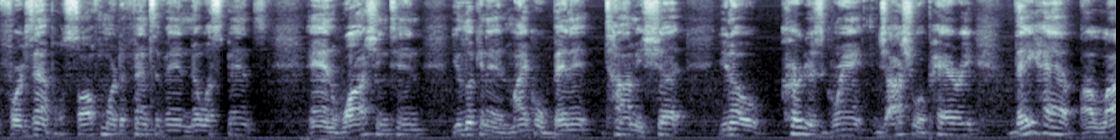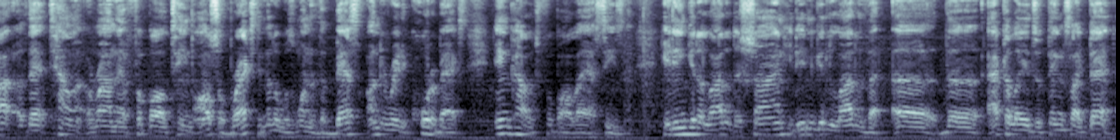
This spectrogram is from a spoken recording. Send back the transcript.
for example, sophomore defensive end Noah Spence and Washington, you're looking at Michael Bennett, Tommy Schutt, you know, Curtis Grant, Joshua Perry. They have a lot of that talent around that football team. Also, Braxton Miller was one of the best underrated quarterbacks in college football last season. He didn't get a lot of the shine. He didn't get a lot of the uh, the accolades or things like that.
